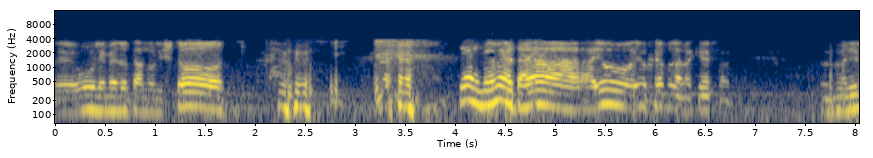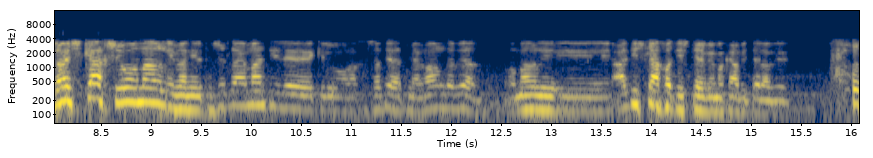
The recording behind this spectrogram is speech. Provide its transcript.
והוא לימד אותנו לשתות. כן, באמת, היה, היו, היו חבר'ה על הכיפאק. ואני לא אשכח שהוא אמר לי, ואני פשוט לא האמנתי, כאילו, חשבתי לעצמי, על מה הוא מדבר? הוא אמר לי, אל תשכח אותי שתהיה במכבי תל אביב.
